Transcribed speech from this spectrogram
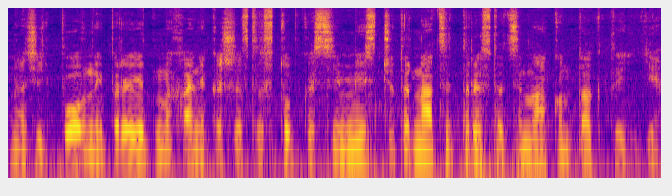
Значить, повний привід, механіка шестиступка, 7 місць, 14300 ціна, контакти є.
